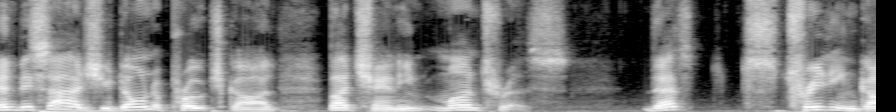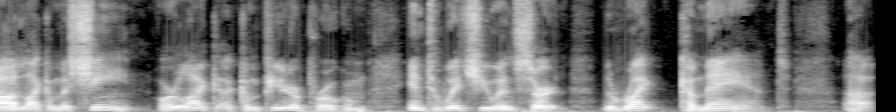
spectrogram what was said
And besides, you don't approach God by chanting mantras that's treating God like a machine or like a computer program into which you insert the right command. Uh,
